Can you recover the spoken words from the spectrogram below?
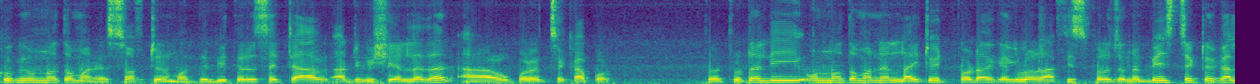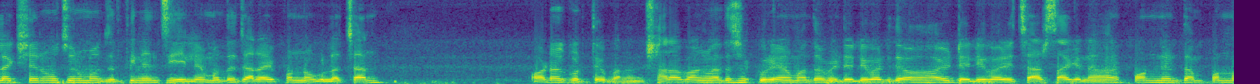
খুবই উন্নত মানের সফটের মধ্যে। ভিতরের সাইডটা আর্টিফিশিয়াল লেদার আর উপরে হচ্ছে কাপড়। তো টোটালি উন্নত মানের লাইট ওয়েট প্রোডাক্ট এগুলো রাফিস করার জন্য বেস্ট একটা কালেকশন উঁচুর মধ্যে তিন ইঞ্চি হিলের মধ্যে যারা এই পণ্যগুলো চান অর্ডার করতে পারেন। সারা বাংলাদেশে কুরিয়ার মাধ্যমে ডেলিভারি দেওয়া হয় ডেলিভারি চার্জ আগে নেওয়া হয়, পণ্যের দাম পণ্য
